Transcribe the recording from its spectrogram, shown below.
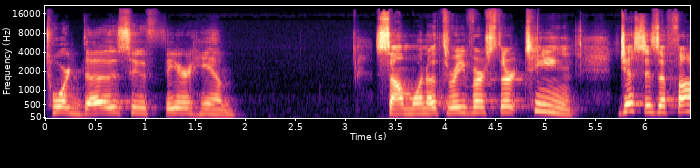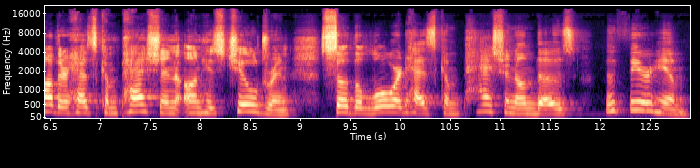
toward those who fear him. Psalm 103, verse 13 Just as a father has compassion on his children, so the Lord has compassion on those who fear him.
